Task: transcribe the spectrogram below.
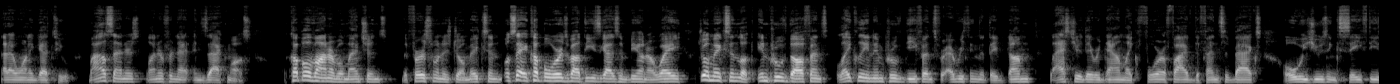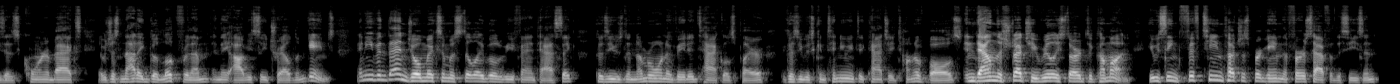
that I want to get to. Miles Sanders, Leonard Fournette, and Zach Moss. Couple of honorable mentions. The first one is Joe Mixon. We'll say a couple words about these guys and be on our way. Joe Mixon, look, improved offense, likely an improved defense for everything that they've done. Last year, they were down like four or five defensive backs, always using safeties as cornerbacks. It was just not a good look for them, and they obviously trailed in games. And even then, Joe Mixon was still able to be fantastic because he was the number one evaded tackles player because he was continuing to catch a ton of balls. And down the stretch, he really started to come on. He was seeing 15 touches per game the first half of the season.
